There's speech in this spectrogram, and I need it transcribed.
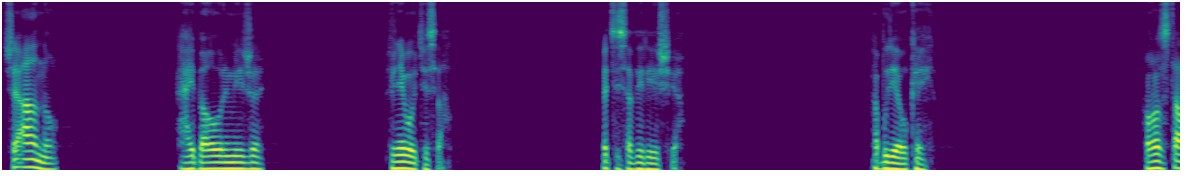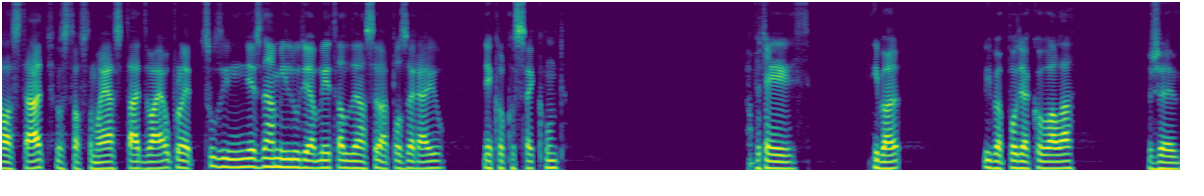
že áno. A iba hovorí mi, že, že nebojte sa veci sa vyriešia. A bude OK. A ona zostala stať, zostal som aj ja stať, dvaja úplne cudzí, neznámi ľudia v lietadle na seba pozerajú niekoľko sekúnd. A potom iba, iba poďakovala, že,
